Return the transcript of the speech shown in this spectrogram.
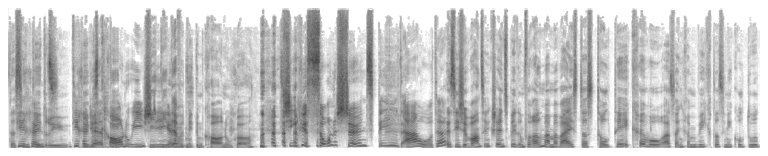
Das die sind die drei. Die können ins Kanu einsteigen. Die, die dürfen mit dem Kanu gehen. das ist irgendwie so ein schönes Bild auch, oder? Es ist ein wahnsinnig schönes Bild und vor allem, wenn man weiß, dass Tolteken, wo also eigentlich dem Victor seine Kultur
